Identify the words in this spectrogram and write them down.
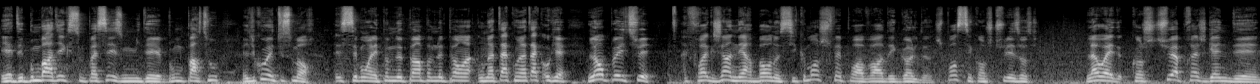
Et il y a des bombardiers qui sont passés, ils ont mis des bombes partout. Et du coup, on est tous morts. C'est bon, les pommes de pain, pommes de pain, on attaque, on attaque. Ok, là, on peut les tuer. Il faudrait que j'ai un airborne aussi. Comment je fais pour avoir des gold? Je pense que c'est quand je tue les autres. Là, ouais, quand je tue, après, je gagne des...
